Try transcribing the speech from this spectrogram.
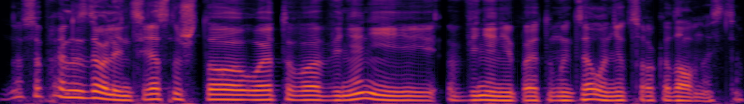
Ну, все правильно сделали. Интересно, что у этого обвинения и обвинений по этому делу нет срока давности.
